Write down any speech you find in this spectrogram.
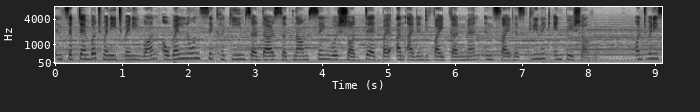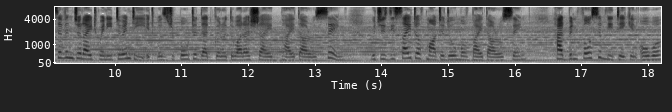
In September 2021, a well-known Sikh Hakim Sardar Satnam Singh was shot dead by unidentified gunmen inside his clinic in Peshawar. On 27 July 2020, it was reported that Gurudwara Shahid Bhai Singh, which is the site of martyrdom of Bhai Singh, had been forcibly taken over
